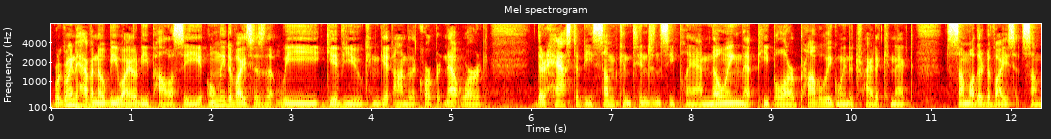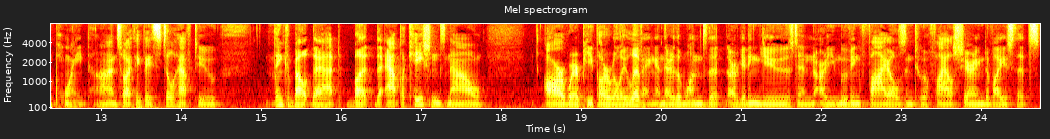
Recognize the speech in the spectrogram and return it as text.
we're going to have a no BYOD policy, only devices that we give you can get onto the corporate network, there has to be some contingency plan knowing that people are probably going to try to connect some other device at some point. Uh, and so I think they still have to think about that, but the applications now are where people are really living, and they're the ones that are getting used. And are you moving files into a file sharing device that's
